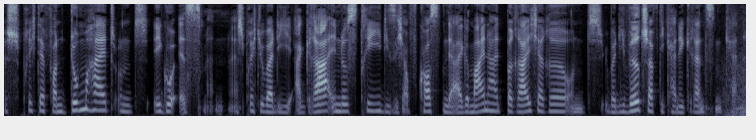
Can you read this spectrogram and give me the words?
spricht er von Dummheit und Egoismen. Er spricht über die Agrarindustrie, die sich auf Kosten der Allgemeinheit bereichere und über die Wirtschaft, die keine Grenzen kenne.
